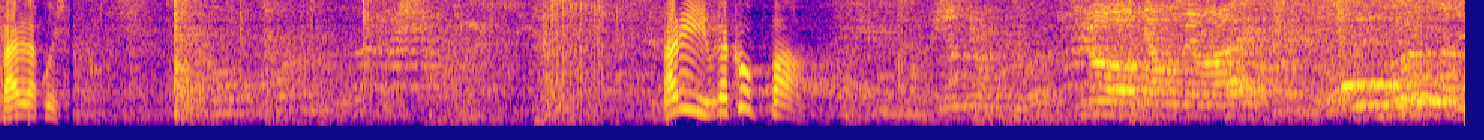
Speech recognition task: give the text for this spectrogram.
Bella questa. Arriva la coppa. Io chiamo mia madre.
